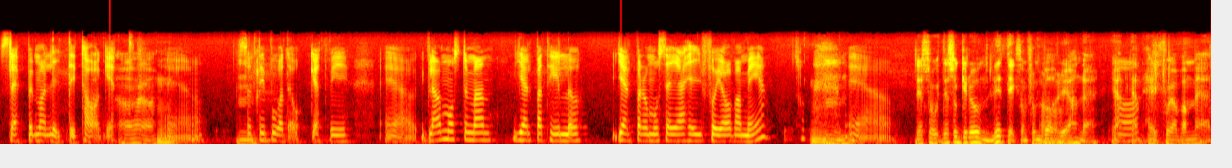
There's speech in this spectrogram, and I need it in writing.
släpper man lite i taget. Ja, ja. Eh, Så det är både och. Att vi, eh, ibland måste man hjälpa till och hjälpa dem att säga hej, får jag vara med? Så, eh, Det, är så, det är så grundligt liksom från början där. Egentligen. Ja. Hej, får jag vara med?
